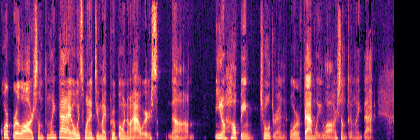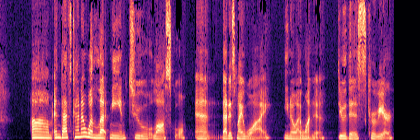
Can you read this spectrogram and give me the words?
corporate law or something like that, I always want to do my pro bono hours, um, you know, helping children or family law or something like that. Um, and that's kind of what led me into law school. And that is my why. You know, I want to do this career.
